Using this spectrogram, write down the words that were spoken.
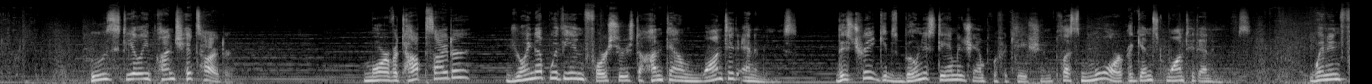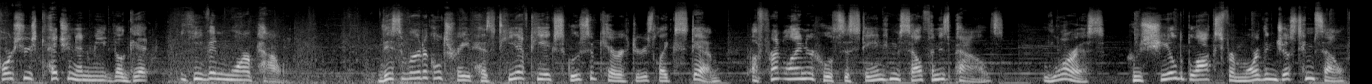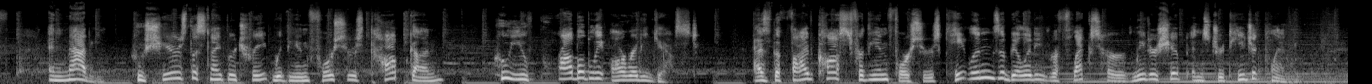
Whose steely punch hits harder? More of a topsider? Join up with the Enforcers to hunt down wanted enemies. This trait gives bonus damage amplification plus more against wanted enemies. When Enforcers catch an enemy, they'll get even more power. This vertical trait has TFT exclusive characters like Steb, a frontliner who will sustain himself and his pals, Loris, whose shield blocks for more than just himself, and Maddie, who shares the sniper trait with the Enforcer's top gun who you've probably already guessed. As the five cost for the Enforcers, Caitlyn's ability reflects her leadership and strategic planning,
